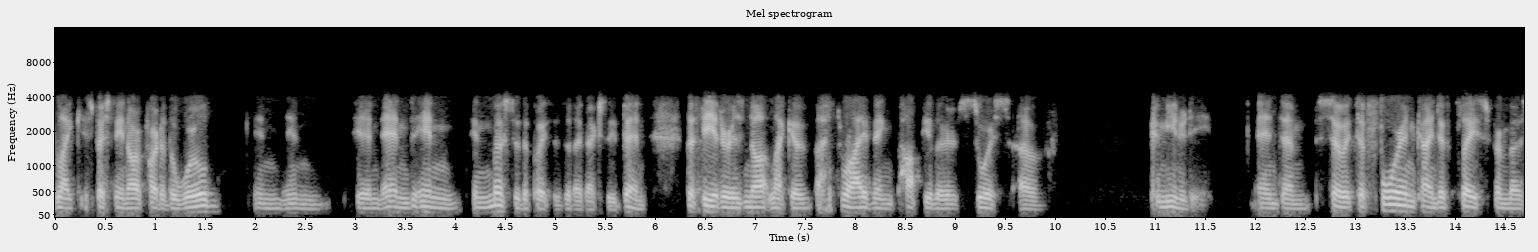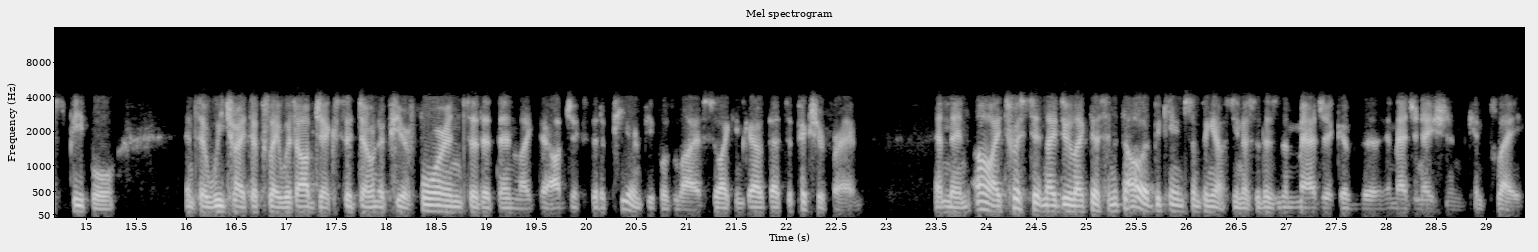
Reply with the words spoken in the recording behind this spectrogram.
like especially in our part of the world, in in in and in in most of the places that I've actually been, the theater is not like a, a thriving, popular source of community, and um, so it's a foreign kind of place for most people. And so we try to play with objects that don't appear foreign, so that then like the objects that appear in people's lives. So I can go, that's a picture frame and then oh i twist it and i do like this and it's oh it became something else you know so there's the magic of the imagination can play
